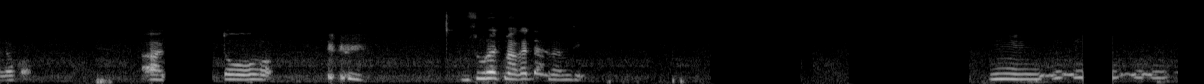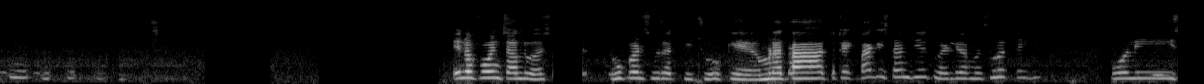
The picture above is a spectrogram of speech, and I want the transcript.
લોકો. તો સુરતમાં કરતા નથી એનો ફોન ચાલુ હશે. હું પણ સુરતથી છું. કે હમણાં તો આ તો કંઈક પાકિસ્તાનથી હતું. એટલી વારમાં સુરત થઈ ગયું. ઓલી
